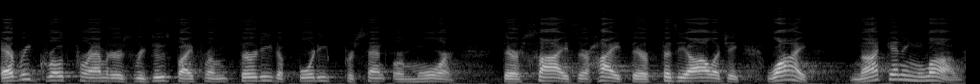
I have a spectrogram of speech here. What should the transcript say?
Every growth parameter is reduced by from 30 to 40 percent or more. Their size, their height, their physiology. Why? Not getting love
